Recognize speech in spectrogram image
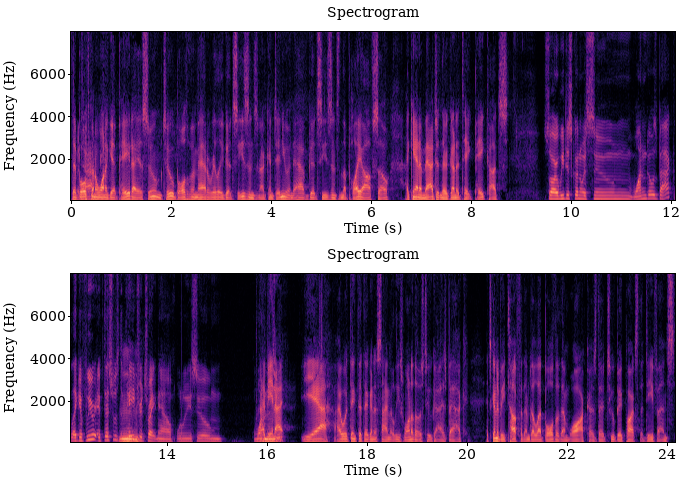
They're both going to want to get paid, I assume, too. Both of them had really good seasons and are continuing to have good seasons in the playoffs. So I can't imagine they're going to take pay cuts. So are we just going to assume one goes back? Like if we were, if this was the Patriots right now, would we assume? One Mm. I mean? I yeah, I would think that they're going to sign at least one of those two guys back. It's going to be tough for them to let both of them walk because they're two big parts of the defense.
